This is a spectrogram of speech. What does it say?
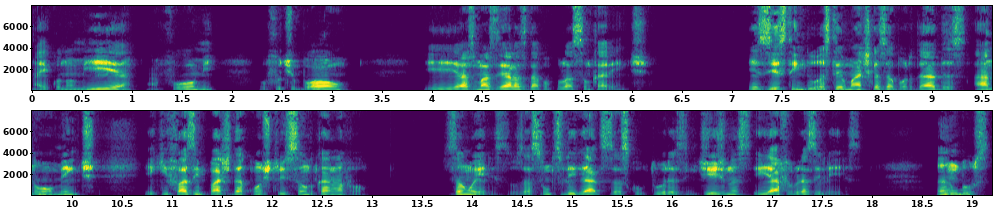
a economia, a fome, o futebol e as mazelas da população carente. Existem duas temáticas abordadas anualmente e que fazem parte da constituição do Carnaval. São eles os assuntos ligados às culturas indígenas e afro-brasileiras. Ambos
